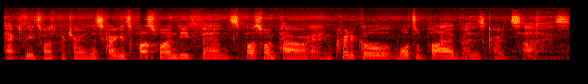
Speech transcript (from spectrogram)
activates once per turn. This card gets plus 1 defense, plus 1 power, and critical multiplied by this card's size.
